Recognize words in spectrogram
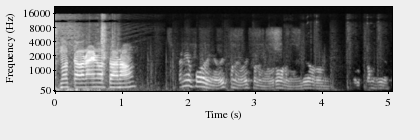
இன்னொருத்த வரான் இன்னொருத்த வரான் தனியாக போகாதீங்க வெயிட் பண்ணுங்க வெயிட் பண்ணுங்க வருவானுங்க இங்கே வருவானுங்க ஒரு come here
